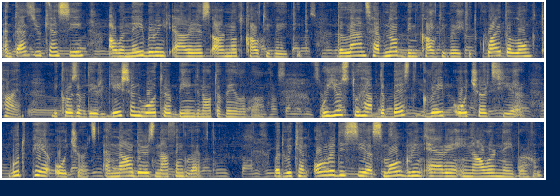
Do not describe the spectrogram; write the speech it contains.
and as you can see, our neighboring areas are not cultivated. The lands have not been cultivated quite a long time because of the irrigation water being not available. We used to have the best grape orchards here, good pear orchards, and now there is nothing left. But we can already see a small green area in our neighborhood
